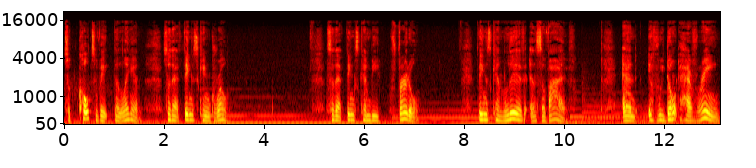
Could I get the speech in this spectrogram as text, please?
to cultivate the land so that things can grow, so that things can be fertile, things can live and survive. And if we don't have rain,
